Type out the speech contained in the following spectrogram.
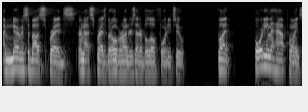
I'm nervous about spreads or not spreads, but over unders that are below 42. But 40 and a half points.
